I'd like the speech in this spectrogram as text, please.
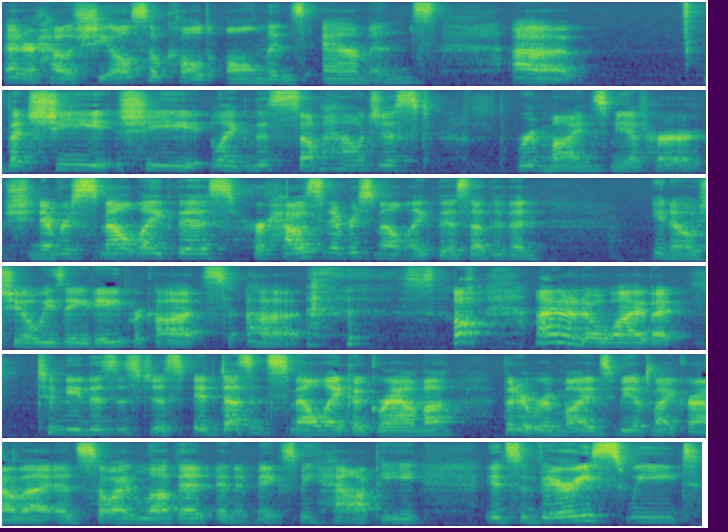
at her house. She also called almonds almonds. Uh, but she, she, like this somehow just reminds me of her. She never smelt like this. Her house never smelt like this other than, you know, she always ate apricots. Uh, so I don't know why, but to me this is just, it doesn't smell like a grandma, but it reminds me of my grandma. And so I love it and it makes me happy. It's very sweet.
